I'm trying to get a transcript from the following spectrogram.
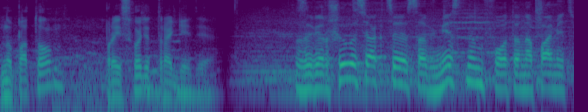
но потом происходит трагедия. Завершилась акция совместным фото на память.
